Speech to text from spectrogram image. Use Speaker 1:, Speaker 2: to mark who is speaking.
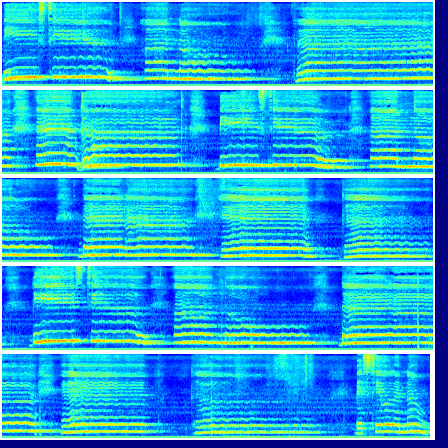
Speaker 1: Be still and know that I am God. Be Be still and know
